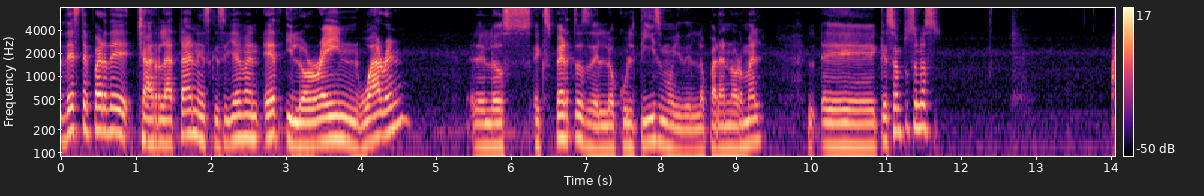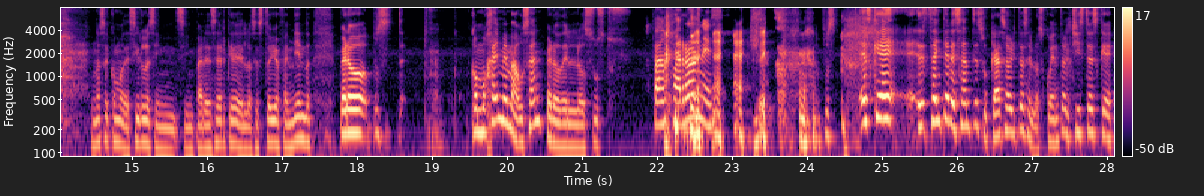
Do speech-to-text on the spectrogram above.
De este par de charlatanes que se llaman Ed y Lorraine Warren. eh, los expertos del ocultismo y de lo paranormal. eh, que son pues unos no sé cómo decirlo sin, sin parecer que los estoy ofendiendo. Pero, pues, como Jaime Maussan, pero de los sustos. Fanfarrones. Pues, es que está interesante su caso, ahorita se los cuento. El chiste es que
